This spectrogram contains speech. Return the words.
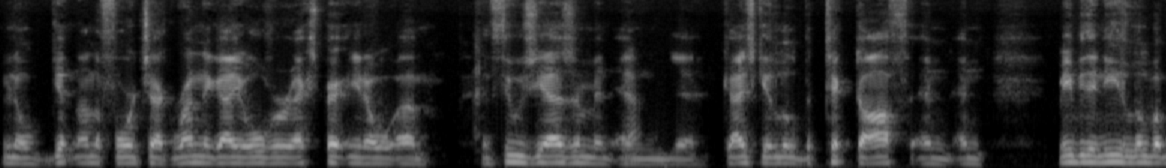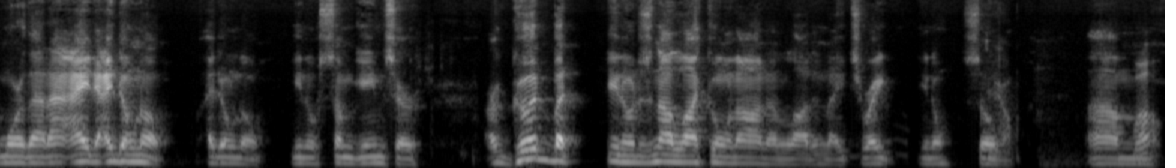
you know, getting on the forecheck, run the guy over, expect, you know, um, enthusiasm, and yeah. and uh, guys get a little bit ticked off, and and maybe they need a little bit more of that. I I don't know. I don't know. You know, some games are are good, but you know, there's not a lot going on on a lot of nights, right? You know, so yeah. um well,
